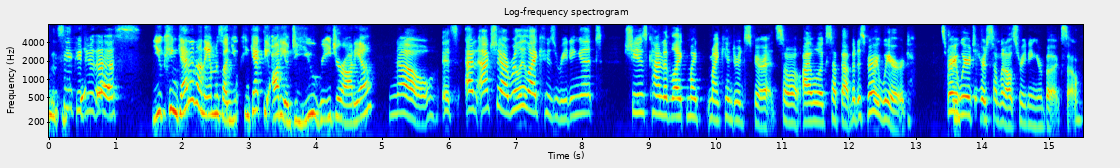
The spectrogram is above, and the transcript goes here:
Let's see if you do this. You can get it on Amazon. You can get the audio. Do you read your audio? No, it's and actually I really like who's reading it. She is kind of like my my kindred spirit, so I will accept that. But it's very weird. It's very weird to hear someone else reading your book. So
